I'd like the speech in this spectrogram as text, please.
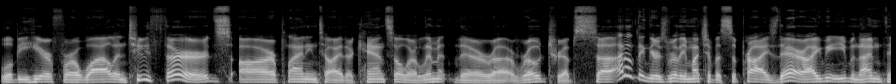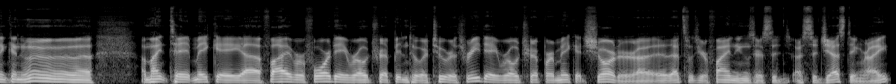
will be here for a while, and two thirds are planning to either cancel or limit their uh, road trips. Uh, I don't think there's really much of a surprise there. I even I'm thinking uh, I might make a uh, five or four day road trip into a two or three day road trip, or make it shorter. Uh, that's what your findings are, su- are suggesting, right?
